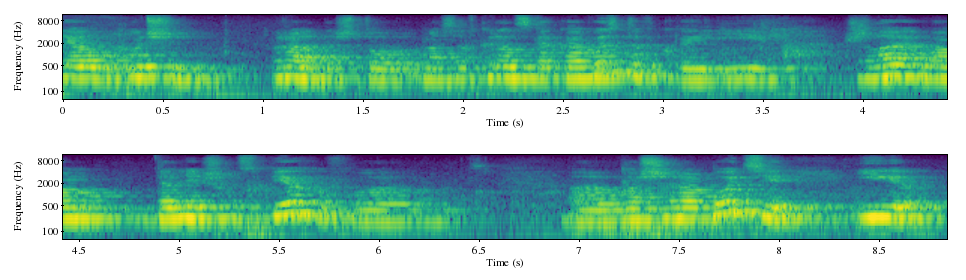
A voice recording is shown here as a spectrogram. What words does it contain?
я очень рада, что у нас открылась такая выставка, и желаю вам дальнейших успехов в вашей работе. И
